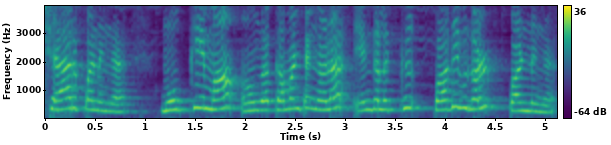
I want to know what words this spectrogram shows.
ஷேர் பண்ணுங்க. முக்கியமாக உங்கள் கமெண்ட்டுங்களை எங்களுக்கு பதிவுகள் பண்ணுங்கள்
